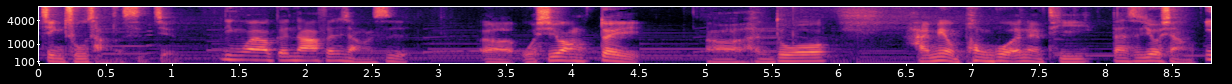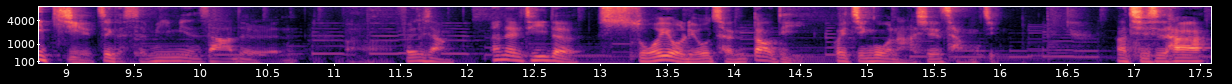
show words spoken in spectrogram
进出场的时间。另外要跟大家分享的是，呃，我希望对呃很多还没有碰过 NFT，但是又想一解这个神秘面纱的人，呃，分享 NFT 的所有流程到底会经过哪些场景。那其实他。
